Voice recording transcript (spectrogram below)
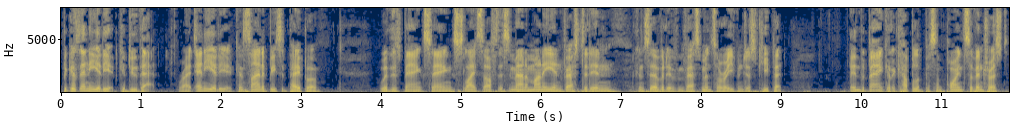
Because any idiot could do that, right? Any idiot can sign a piece of paper with his bank saying, slice off this amount of money, invest it in conservative investments, or even just keep it in the bank at a couple of percent points of interest.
